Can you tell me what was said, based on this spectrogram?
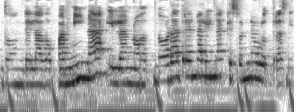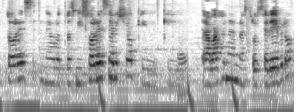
donde la dopamina y la noradrenalina, que son neurotransmisores, neurotransmisores Sergio, que, trabajan en nuestro cerebro,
